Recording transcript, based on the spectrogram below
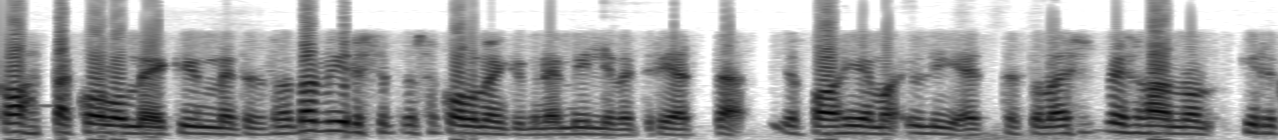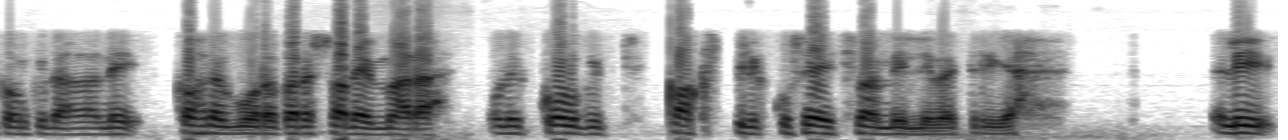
230, sanotaan 530 millimetriä, että jopa hieman yli, että tuolla Vesahannon kirkonkylällä niin kahden vuorokauden sademäärä oli 32,7 millimetriä. Eli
